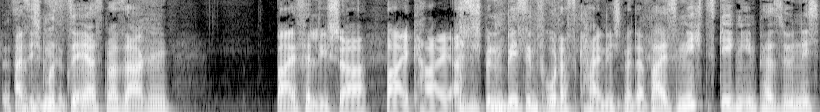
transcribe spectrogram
Das also ich muss so cool. zuerst mal sagen, bei Felicia, bei Kai. Also ich bin ein bisschen froh, dass Kai nicht mehr dabei ist. Nichts gegen ihn persönlich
